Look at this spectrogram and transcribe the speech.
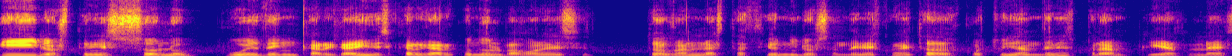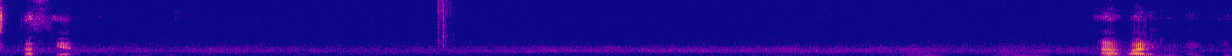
Y los trenes solo pueden cargar y descargar cuando los vagones tocan la estación y los andenes conectados. Construye andenes para ampliar la estación. Vale, mira aquí.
